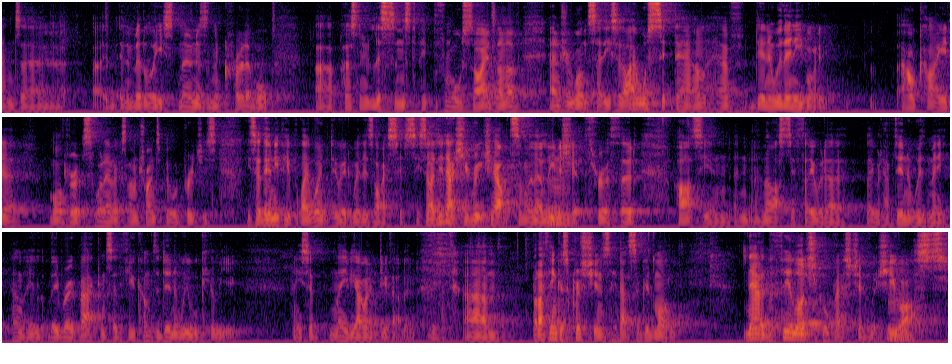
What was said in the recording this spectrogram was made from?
and uh, in, in the Middle East, known as an incredible uh, person who listens to people from all sides. And I love, Andrew once said, he said, I will sit down, have dinner with anybody, Al Qaeda, moderates, whatever, because I'm trying to build bridges. He said, the only people I won't do it with is ISIS. He said, I did actually reach out to some of their leadership through a third party and, and, and asked if they would, uh, they would have dinner with me. And they, they wrote back and said, if you come to dinner, we will kill you. And he said, maybe I won't do that then. Um, but I think as Christians, that's a good model. Now, the theological question, which you asked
